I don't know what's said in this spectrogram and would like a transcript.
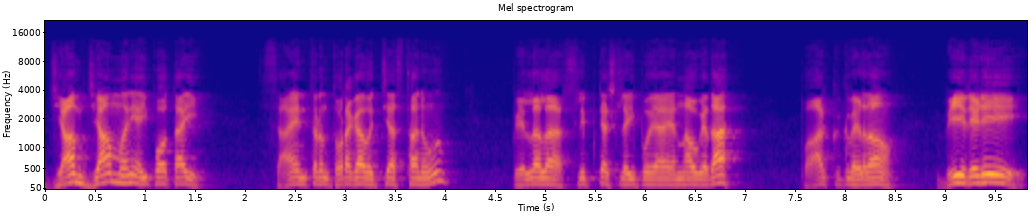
జామ్ జామ్ అని అయిపోతాయి. సాయంత్రం త్వరగా వచ్చేస్తాను. పిల్లల స్లిప్ టెస్ట్లు అయిపోయాయన్నావు కదా. పార్కుకి వెళదాం. Be ready.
